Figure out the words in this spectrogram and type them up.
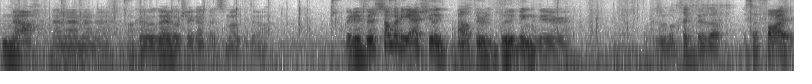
Nah, nah, nah, nah, nah. Okay, we gotta go check out that smoke though. But if there's somebody actually like out there living there, because it looks like there's a it's a fire.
